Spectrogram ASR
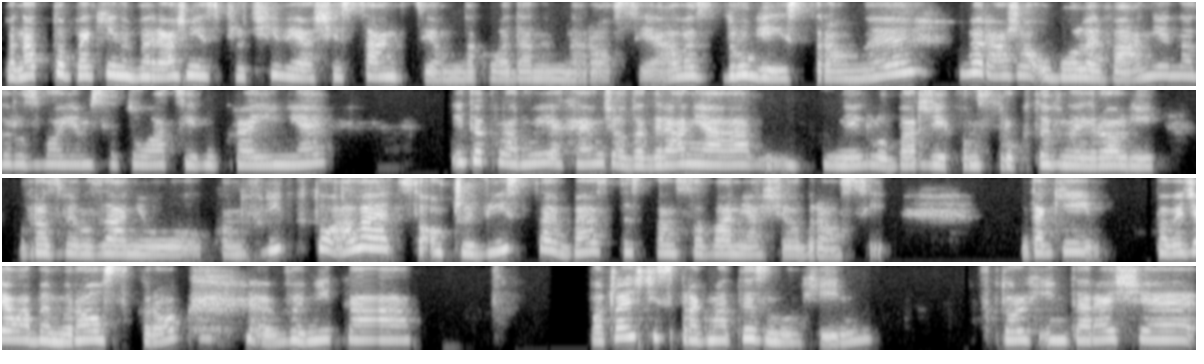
Ponadto Pekin wyraźnie sprzeciwia się sankcjom nakładanym na Rosję, ale z drugiej strony wyraża ubolewanie nad rozwojem sytuacji w Ukrainie i deklaruje chęć odegrania mniej lub bardziej konstruktywnej roli w rozwiązaniu konfliktu, ale co oczywiste, bez dystansowania się od Rosji. Taki powiedziałabym, rozkrok wynika po części z pragmatyzmu Chin, w których interesie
